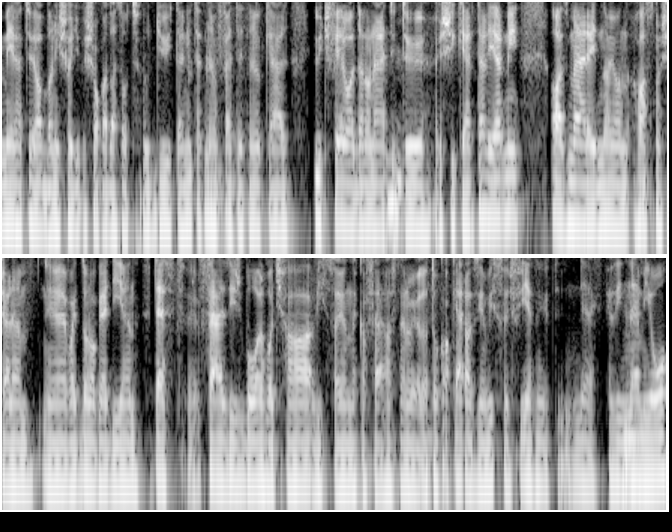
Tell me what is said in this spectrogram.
mérhető abban is, hogy sok adatot tud gyűjteni, tehát nem feltétlenül kell ügyfél oldalon átütő sikert elérni. Az már egy nagyon hasznos elem, vagy dolog egy ilyen teszt fázisból, hogyha visszajönnek a felhasználói adatok. Akár az jön vissza, hogy figyelj, ez így nem jó,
